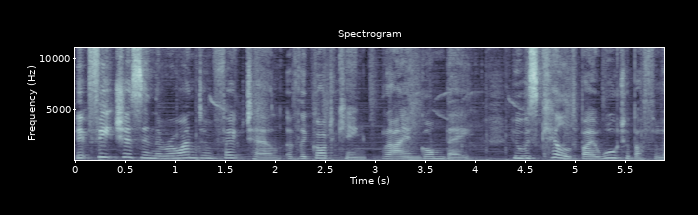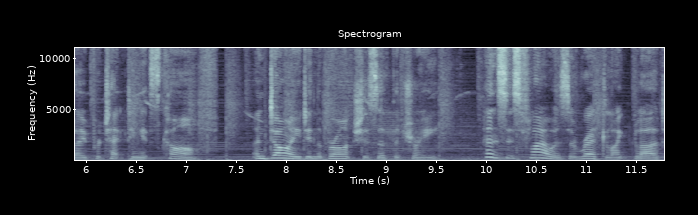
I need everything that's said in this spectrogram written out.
It features in the Rwandan folktale of the god king Ryan Ryangombe, who was killed by a water buffalo protecting its calf, and died in the branches of the tree, hence its flowers are red like blood.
